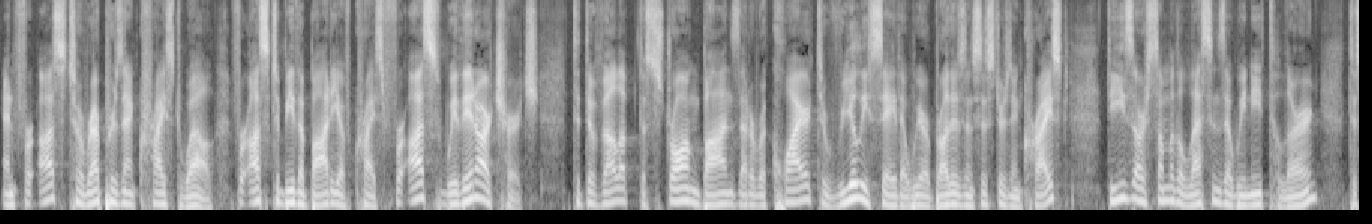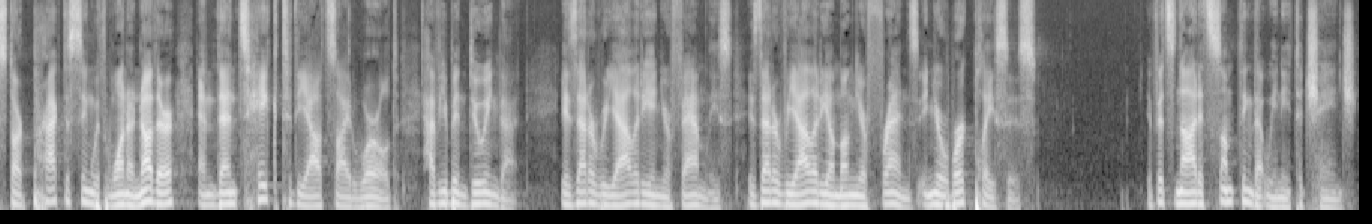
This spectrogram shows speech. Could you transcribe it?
And for us to represent Christ well, for us to be the body of Christ, for us within our church to develop the strong bonds that are required to really say that we are brothers and sisters in Christ, these are some of the lessons that we need to learn to start practicing with one another and then take to the outside world. Have you been doing that? Is that a reality in your families? Is that a reality among your friends, in your workplaces? If it's not, it's something that we need to change.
